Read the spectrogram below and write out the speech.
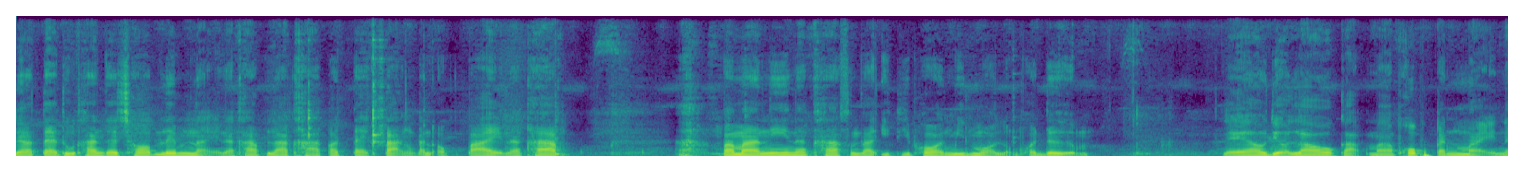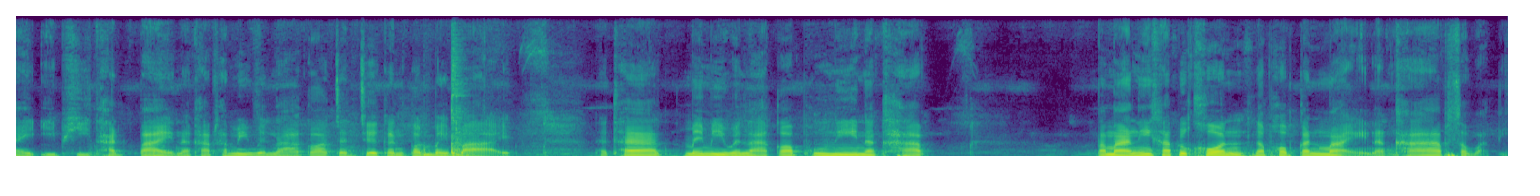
ล้วแต่ทุกท่านจะชอบเล่มไหนนะครับ ราคาก็แตกต่างกันออกไปนะครับ ประมาณนี้นะครับสำหรับอิทธิพรมีดหมอหลวงพ่อเดิม แล้วเดี๋ยวเรากลับมาพบกันใหม่ใน EP ถัดไปนะครับ ถ้ามีเวลาก็จะเจอกันตอนบ่ายๆ แต่ถ้าไม่มีเวลาก็พรุ่งนี้นะครับ ประมาณนี้ครับทุกคนเราพบกันใหม่นะครับ สวัสดี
